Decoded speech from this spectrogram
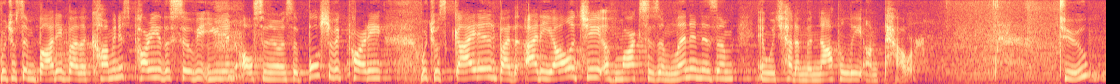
which was embodied by the Communist Party of the Soviet Union, also known as the Bolshevik Party, which was guided by the ideology of Marxism Leninism and which had a monopoly on power. Two,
